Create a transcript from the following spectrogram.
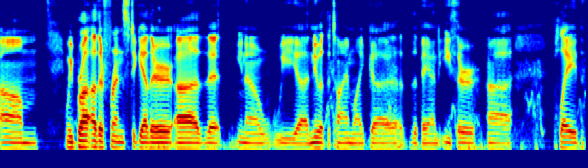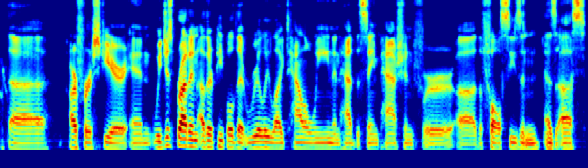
Um, we brought other friends together uh, that you know we uh, knew at the time, like uh, the band Ether uh, played uh, our first year, and we just brought in other people that really liked Halloween and had the same passion for uh, the fall season as us.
